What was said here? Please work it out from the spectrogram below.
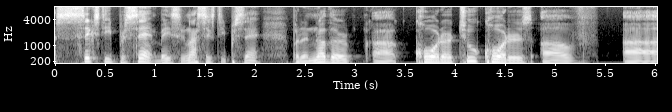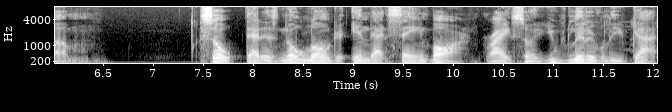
60%, basically, not 60%, but another uh, quarter, two quarters of um, soap that is no longer in that same bar, right? So you literally got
